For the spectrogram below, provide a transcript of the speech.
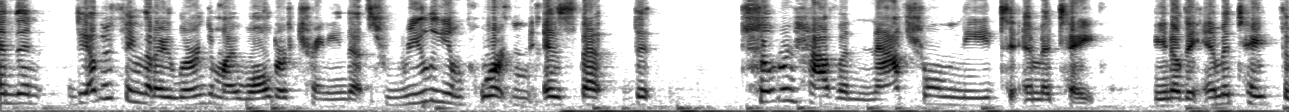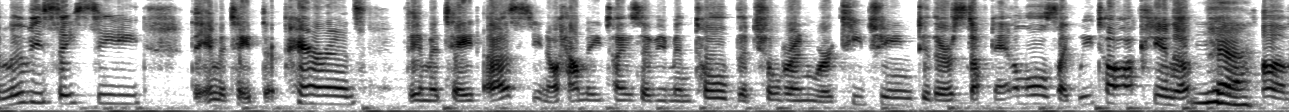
and then the other thing that I learned in my Waldorf training that's really important is that that children have a natural need to imitate. You know, they imitate the movies they see, they imitate their parents, they imitate us. You know, how many times have you been told that children were teaching to their stuffed animals like we talk, you know? Yeah. Um,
